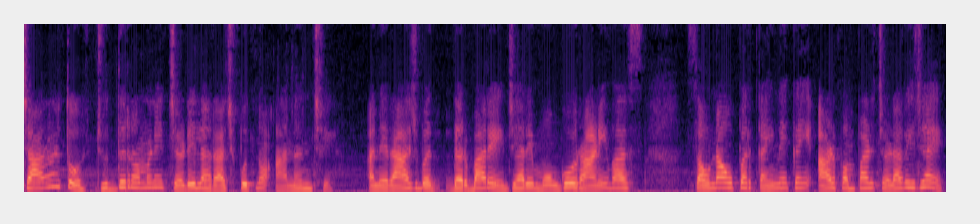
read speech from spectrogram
ચારણ તો જુદ્ધ રમણે ચડેલા રાજપૂતનો આનંદ છે. અને રાજ દરબારે જ્યારે મોંઘો રાણીવાસ સૌના ઉપર કંઈ ને કંઈ આડ પંપાળ ચડાવી જાય,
